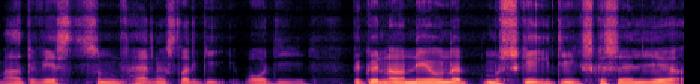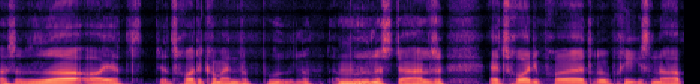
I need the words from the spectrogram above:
meget bevidst som en forhandlingsstrategi, hvor de begynder at nævne, at måske de ikke skal sælge og så videre, og jeg, jeg tror, det kommer an på budene og budenes størrelse. Jeg tror, de prøver at drive prisen op,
